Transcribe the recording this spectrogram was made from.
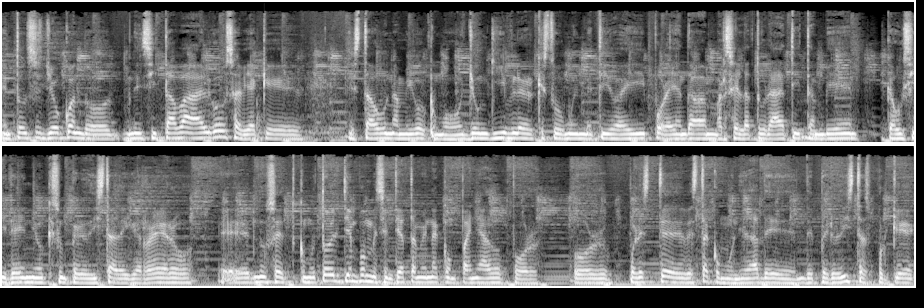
Entonces yo cuando necesitaba algo sabía que estaba un amigo como John Gibler que estuvo muy metido ahí, por ahí andaba Marcela Turati también, Causirenio que es un periodista de Guerrero, eh, no sé, como todo el tiempo me sentía también acompañado por, por, por este, esta comunidad de, de periodistas porque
